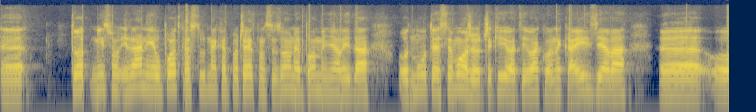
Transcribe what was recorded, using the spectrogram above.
E, to, mi smo i ranije u podcastu nekad početkom sezone pominjali da od Mute se može očekivati ovako neka izjava e, o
